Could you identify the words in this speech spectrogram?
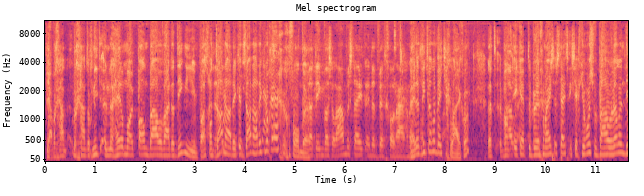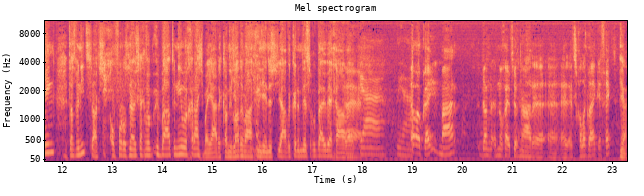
ja, we gaan, we gaan toch niet een heel mooi pand bouwen waar dat ding niet in past. Want dan had ik het dan had ik nog erger gevonden. Dat ding was al aanbesteed en dat werd gewoon aangenomen. Nee, dat liep wel een beetje gelijk hoor. Dat, want Oké. ik heb de burgemeester steeds, ik zeg jongens, we bouwen wel een ding dat we niet straks op voor ons neus zeggen, we- u bouwt een nieuwe garage. Maar ja, daar kan die ladderwagen niet in, dus ja, we kunnen hem net zo goed bij u weghalen. Ja, ja. Ja, ja. Nou oké, maar dan nog even terug naar eh, eh, het Schalkwijk-effect. Ja.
